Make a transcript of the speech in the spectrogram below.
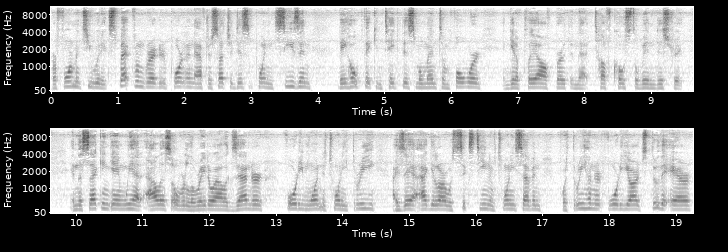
performance you would expect from Gregory Portland after such a disappointing season. They hope they can take this momentum forward and get a playoff berth in that tough Coastal Bend district. In the second game, we had Alice over Laredo Alexander, 41 to 23. Isaiah Aguilar was 16 of 27 for 340 yards through the air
